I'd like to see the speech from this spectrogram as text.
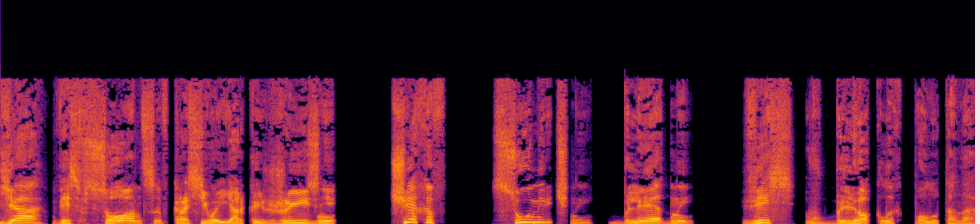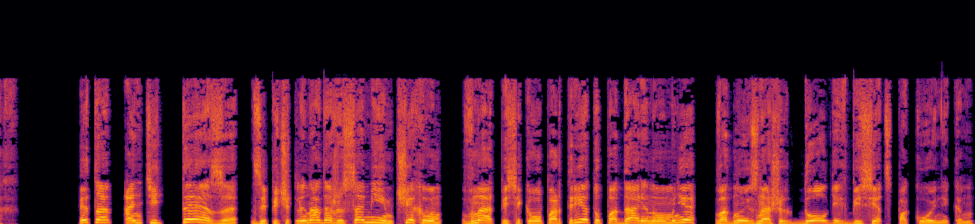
Я весь в солнце, в красивой яркой жизни. Чехов сумеречный, бледный, весь в блеклых полутонах. Эта антитеза запечатлена даже самим Чеховым в надписи к его портрету, подаренному мне в одну из наших долгих бесед с покойником.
